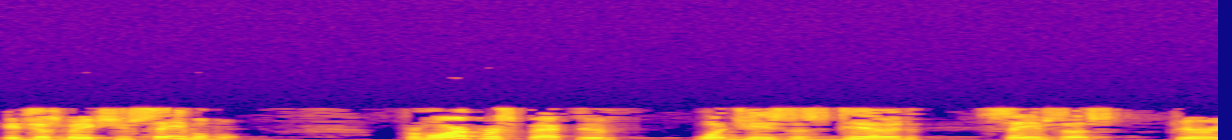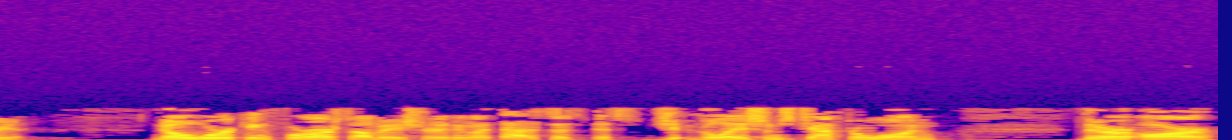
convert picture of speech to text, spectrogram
It just makes you savable. From our perspective, what Jesus did saves us, period. No working for our salvation or anything like that. It's, it's Galatians chapter 1. There are,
